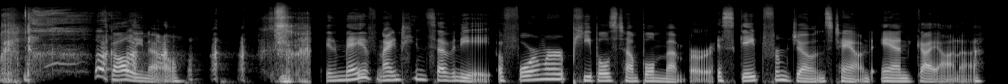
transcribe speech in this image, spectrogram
Golly, no. In May of 1978, a former People's Temple member escaped from Jonestown and Guyana.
